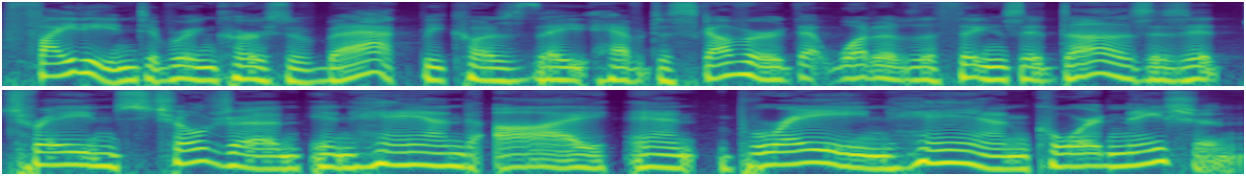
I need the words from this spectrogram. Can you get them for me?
fighting to bring cursive back because they have discovered that one of the things it does is it trains children in hand eye and brain hand coordination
